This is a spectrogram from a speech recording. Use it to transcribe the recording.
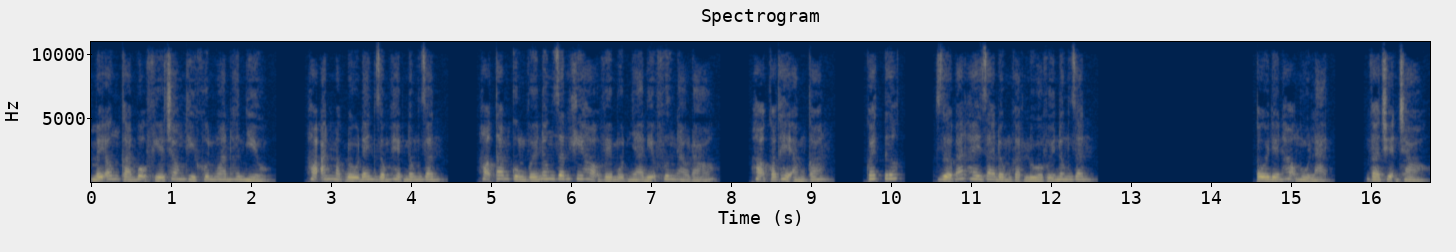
Mấy ông cán bộ phía trong thì khôn ngoan hơn nhiều. Họ ăn mặc đồ đen giống hệt nông dân. Họ tam cùng với nông dân khi họ về một nhà địa phương nào đó. Họ có thể ẩm con, quét tước, rửa bát hay ra đồng gặt lúa với nông dân. Tôi đến họ ngủ lại. Và chuyện trò,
